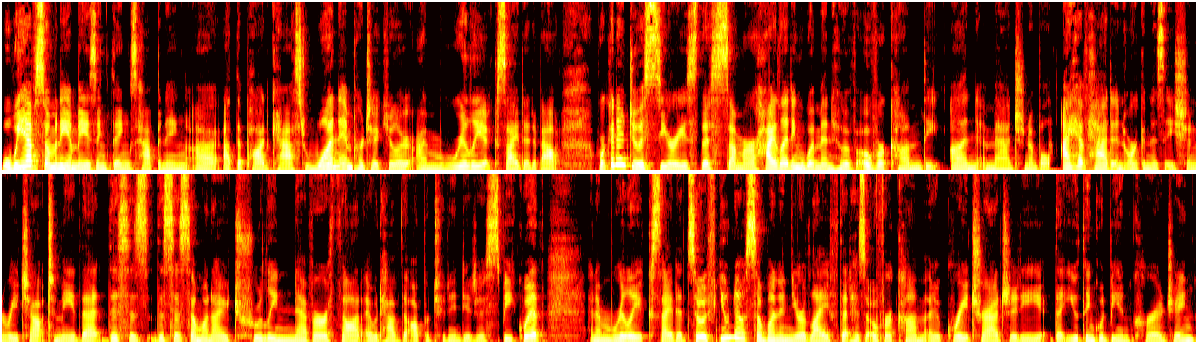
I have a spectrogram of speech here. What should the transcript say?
Well, we have so many amazing things happening uh, at the podcast. One in particular, I'm really excited about. We're going to do a series this summer highlighting women who have overcome the unimaginable. I have had an organization reach out to me that this is this is someone I truly never thought I would have the opportunity to speak with, and I'm really excited. So if you know someone in your life that has overcome a great tragedy that you think would be encouraging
